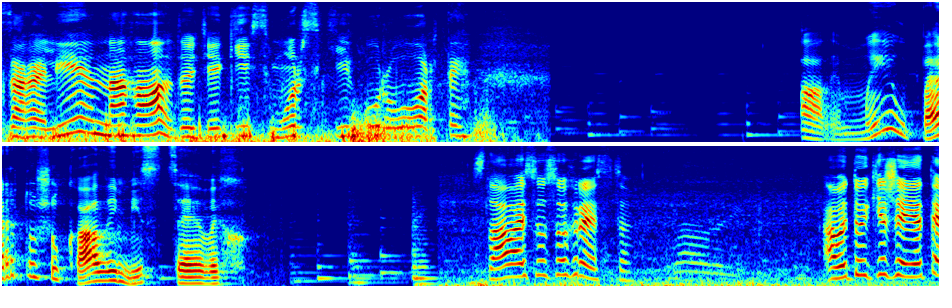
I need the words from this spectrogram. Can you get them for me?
взагалі нагадують якісь морські курорти. Але ми уперто шукали місцевих. Слава Ісусу Христу! А ви тут живете?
